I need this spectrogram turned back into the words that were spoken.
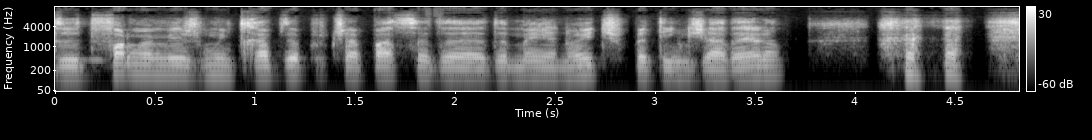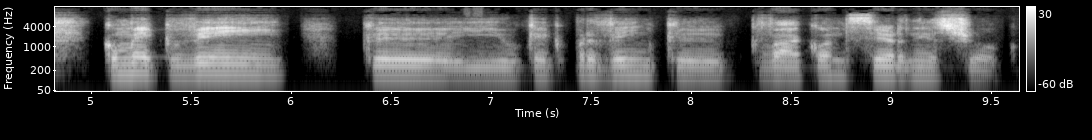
de, de, forma mesmo muito rápida, porque já passa da, da meia-noite, os patinhos já deram. Como é que vem que, e o que é que prevêem que, que vai acontecer nesse jogo?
